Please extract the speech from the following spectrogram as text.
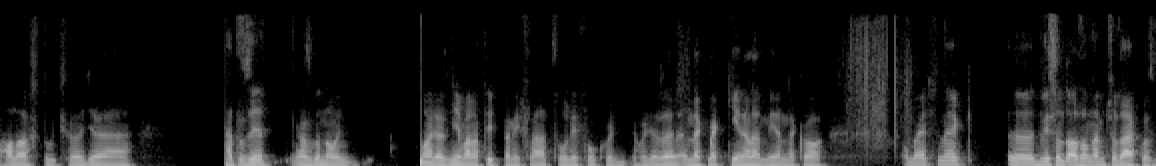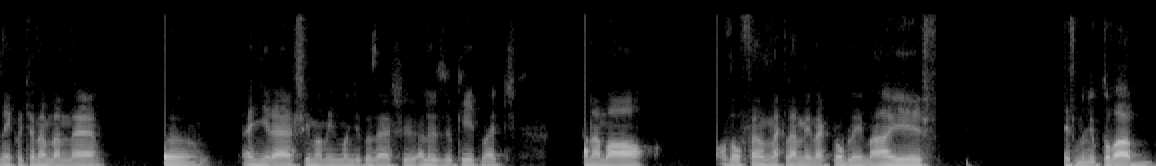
Halast, úgyhogy hát azért azt gondolom, hogy majd ez nyilván a tippen is látszódni fog, hogy, hogy ez, ennek meg kéne lenni ennek a, a meccsnek viszont azon nem csodálkoznék, hogyha nem lenne ennyire sima, mint mondjuk az első előző két meccs, hanem a, az offense-nek lennének problémái, és, és mondjuk tovább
